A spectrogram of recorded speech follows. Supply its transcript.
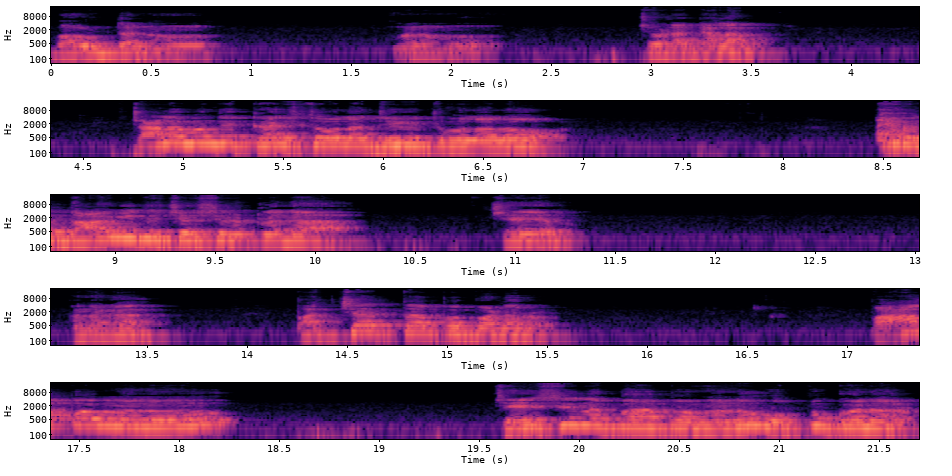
బౌటను మనము చూడగలం. చాలామంది క్రైస్తవుల జీవితములలో దావీదు చేసినట్లుగా చేయరు. అనగా పశ్చాత్తాపడరు పాపమును చేసిన పాపమును ఒప్పుకొనరు.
